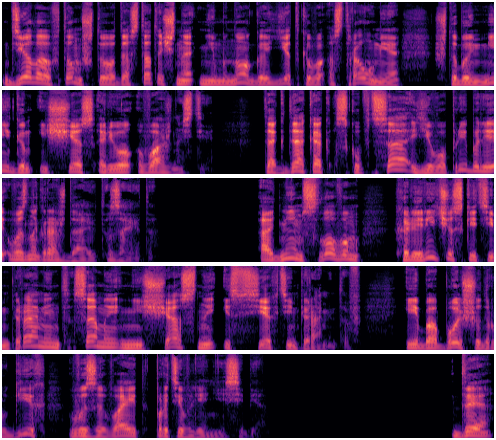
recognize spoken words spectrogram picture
Дело в том, что достаточно немного едкого остроумия, чтобы мигом исчез ореол важности — тогда как скупца его прибыли вознаграждают за это. Одним словом, холерический темперамент — самый несчастный из всех темпераментов, ибо больше других вызывает противление себе. Д.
